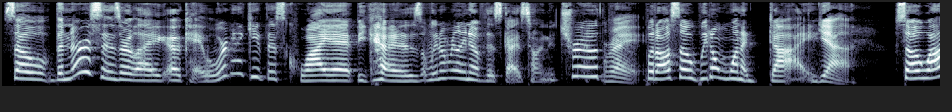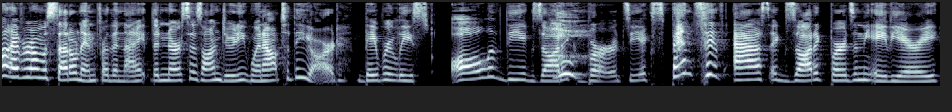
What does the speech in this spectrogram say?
So the nurses are like, okay, well, we're going to keep this quiet because we don't really know if this guy's telling the truth. Right. But also, we don't want to die. Yeah. So while everyone was settled in for the night, the nurses on duty went out to the yard. They released all of the exotic birds, the expensive ass exotic birds in the aviary,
